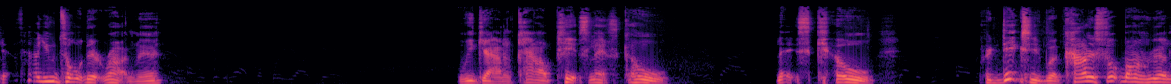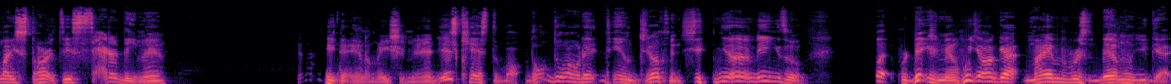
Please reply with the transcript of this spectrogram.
That's how you told that rock, man. We got him. Kyle Pitts. Let's go. Let's go. Prediction, but college football in real life starts this Saturday, man. I hate the animation, man. Just catch the ball. Don't do all that damn jumping shit. You know what I mean? So, but prediction, man. Who y'all got? Miami versus Bama. You got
